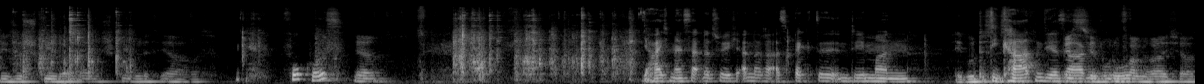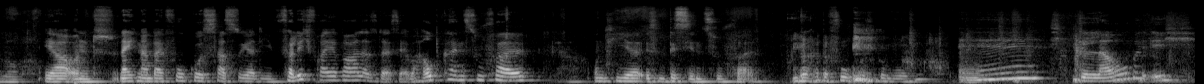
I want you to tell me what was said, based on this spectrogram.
dieses Spiel an ein Spiel des Jahres. Fokus. Ja. Ja, ich meine, es hat natürlich andere Aspekte, indem man Ja, gut, die Karten dir sagen, bisschen umfangreicher noch. Ja, und na, ich meine, bei Fokus hast du ja die völlig freie Wahl, also da ist ja überhaupt kein Zufall. Und hier ist ein bisschen Zufall. Wer hat der Fokus gewonnen? Äh, ich glaube ich.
